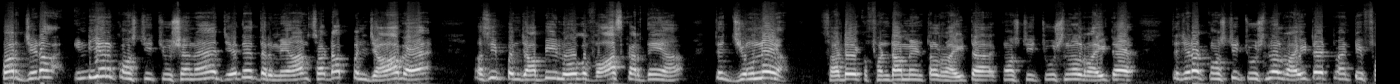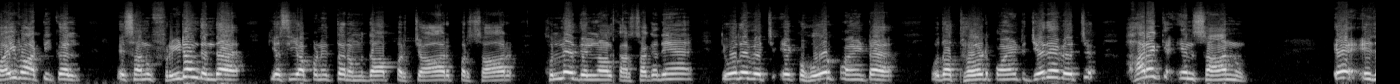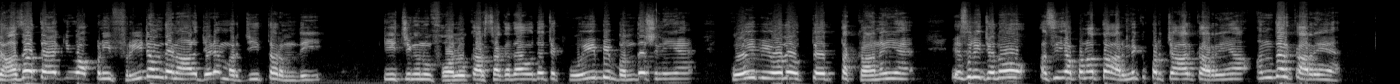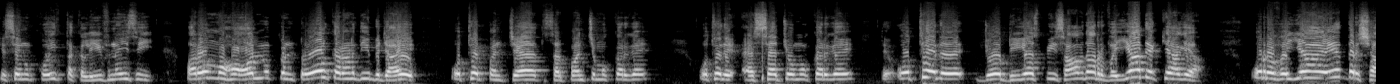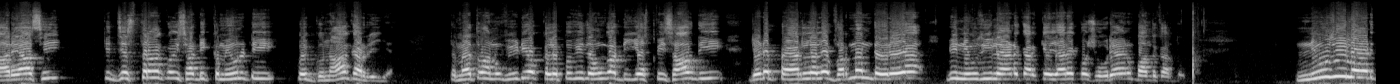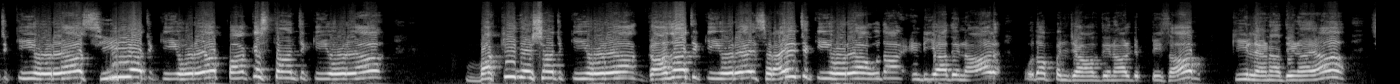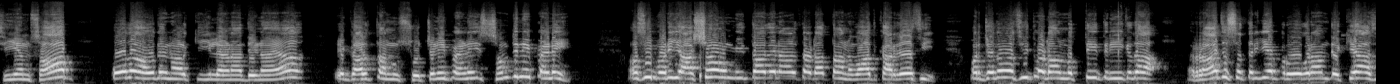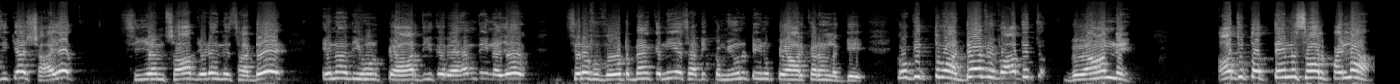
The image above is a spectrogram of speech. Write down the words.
ਪਰ ਜਿਹੜਾ ਇੰਡੀਅਨ ਕਨਸਟੀਟਿਊਸ਼ਨ ਹੈ, ਜਿਹਦੇ ਦਰਮਿਆਨ ਸਾਡਾ ਪੰਜਾਬ ਹੈ, ਅਸੀਂ ਪੰਜਾਬੀ ਲੋਕ ਵਾਸ ਕਰਦੇ ਆ ਤੇ ਜਿਉਂਦੇ ਆ ਸਾਡੇ ਇੱਕ ਫੰਡਾਮੈਂਟਲ ਰਾਈਟ ਹੈ ਕਨਸਟੀਟਿਊਸ਼ਨਲ ਰਾਈਟ ਹੈ ਤੇ ਜਿਹੜਾ ਕਨਸਟੀਟਿਊਸ਼ਨਲ ਰਾਈਟ ਹੈ 25 ਆਰਟੀਕਲ ਇਹ ਸਾਨੂੰ ਫਰੀडम ਦਿੰਦਾ ਹੈ ਕਿ ਅਸੀਂ ਆਪਣੇ ਧਰਮ ਦਾ ਪ੍ਰਚਾਰ, ਪ੍ਰਸਾਰ ਖੁੱਲੇ ਦਿਲ ਨਾਲ ਕਰ ਸਕਦੇ ਹਾਂ ਤੇ ਉਹਦੇ ਵਿੱਚ ਇੱਕ ਹੋਰ ਪੁਆਇੰਟ ਹੈ, ਉਹਦਾ ਥਰਡ ਪੁਆਇੰਟ ਜਿਹਦੇ ਵਿੱਚ ਹਰ ਇੱਕ ਇਨਸਾਨ ਨੂੰ ਇਹ ਇਜਾਜ਼ਤ ਹੈ ਕਿ ਉਹ ਆਪਣੀ ਫਰੀडम ਦੇ ਨਾਲ ਜਿਹੜੇ ਮਰਜ਼ੀ ਧਰਮ ਦੀ ਟੀਚਿੰਗ ਨੂੰ ਫੋਲੋ ਕਰ ਸਕਦਾ ਉਹਦੇ 'ਚ ਕੋਈ ਵੀ ਬੰਦਸ਼ ਨਹੀਂ ਹੈ, ਕੋਈ ਵੀ ਉਹਦੇ ਉੱਤੇ ਧੱਕਾ ਨਹੀਂ ਹੈ ਇਸ ਲਈ ਜਦੋਂ ਅਸੀਂ ਆਪਣਾ ਧਾਰਮਿਕ ਪ੍ਰਚਾਰ ਕਰ ਰਹੇ ਹਾਂ, ਅੰਦਰ ਕਰ ਰਹੇ ਹਾਂ, ਕਿਸੇ ਨੂੰ ਕੋਈ ਤਕਲੀਫ ਨਹੀਂ ਸੀ, ਪਰ ਉਹ ਮਾਹੌਲ ਨੂੰ ਕੰਟਰੋਲ ਕਰਨ ਦੀ ਬਜਾਏ ਉੱਥੇ ਪੰਚਾਇਤ ਸਰਪੰਚ ਮੁੱਕਰ ਗਏ, ਉੱਥੇ ਦੇ ਐਸਐਚਓ ਮੁੱਕਰ ਗਏ ਤੇ ਉੱਥੇ ਦੇ ਜੋ ਡੀਐਸਪੀ ਸਾਹਿਬ ਦਾ ਰਵੱਈਆ ਦੇਖਿਆ ਗਿਆ, ਉਹ ਰਵੱਈਆ ਇਹ ਦਰਸਾ ਰਿਹਾ ਸੀ ਕਿ ਜਿਸ ਤਰ੍ਹਾਂ ਕੋਈ ਸਾਡੀ ਕਮਿਊਨਿਟੀ ਕੋਈ ਗੁਨਾਹ ਕਰ ਰਹੀ ਹੈ। ਤੇ ਮੈਂ ਤੁਹਾਨੂੰ ਵੀਡੀਓ ਕਲਿੱਪ ਵੀ ਦਊਂਗਾ ਡੀਐਸਪੀ ਸਾਹਿਬ ਦੀ, ਜਿਹੜੇ ਪੈਰਲਲ ਇਹ ਵਰਣਨ ਦੇ ਰਹੇ ਆ ਵੀ ਨਿਊਜ਼ੀਲੈਂਡ ਕਰਕੇ ਯਾਰ ਇਹ ਕੁਝ ਹੋ ਰਿਹਾ, ਇਹਨੂੰ ਬੰਦ ਕਰ ਦਿਓ। ਨਿਊਜ਼ੀਲੈਂਡ 'ਚ ਕੀ ਹੋ ਰਿਹਾ, ਸੀਰੀਆ 'ਚ ਕੀ ਹੋ ਰਿਹਾ, ਪਾਕਿਸਤਾਨ 'ਚ ਕੀ ਹੋ ਰਿਹਾ, ਬਾਕੀ ਦੇਸ਼ਾਂ 'ਚ ਕੀ ਹੋ ਰਿਹਾ, ਗਾਜ਼ਾ 'ਚ ਕੀ ਹੋ ਰਿਹਾ ਇਸਰਾਈਲ 'ਚ ਕੀ ਹੋ ਰਿਹਾ, ਉਹਦਾ ਇੰਡੀਆ ਦੇ ਨਾਲ, ਉਹਦਾ ਪੰਜਾਬ ਦੇ ਨਾਲ ਡਿਪਟੀ ਸਾਹਿਬ ਕੀ ਲੈਣਾ ਦੇਣਾ ਆ? ਸੀਐਮ ਸਾਹਿਬ, ਉਹਦਾ ਉਹਦੇ ਨਾਲ ਕੀ ਲੈਣਾ ਦੇਣਾ ਆ? ਇਹ ਗੱਲ ਤੁਹਾਨੂੰ ਸੋਚਣੀ ਪੈਣੀ, ਸਮਝਣੀ ਪੈਣੀ। ਅਸੀਂ ਬੜੀ ਆਸ਼ਾ ਉਮੀਦਾਂ ਦੇ ਨਾਲ ਤੁਹਾਡਾ ਧੰਨਵਾਦ ਕਰ ਰਹੇ ਸੀ। ਪਰ ਜਦੋਂ ਅਸੀਂ ਤੁਹਾਡਾ 29 ਤਰੀਕ ਦਾ ਰਾਜ ਸਤਰੀਏ ਪ੍ਰੋਗਰਾਮ ਦੇਖਿਆ, ਅਸੀਂ ਕਿਹਾ ਸ਼ਾਇਦ ਸੀਐਮ ਸਾਹਿਬ ਜਿਹੜੇ ਨੇ ਸਾਡੇ, ਇਹਨਾਂ ਦੀ ਹੁਣ ਪਿਆਰ ਦੀ ਤੇ ਰਹਿਮ ਦੀ ਨਜ਼ਰ ਸਿਰਫ ਵੋਟ ਬੈਂਕ ਨਹੀਂ ਹੈ ਸਾਡੀ ਕਮਿਊਨਿਟੀ ਨੂੰ ਪਿਆਰ ਕਰਨ ਲੱਗੇ। ਕਿਉਂਕਿ ਤੁਹਾਡੇ ਵਿਵਾਦਿਤ ਬਿਆਨ ਨੇ ਅੱਜ ਤੋਂ 3 ਸਾਲ ਪਹਿਲਾਂ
